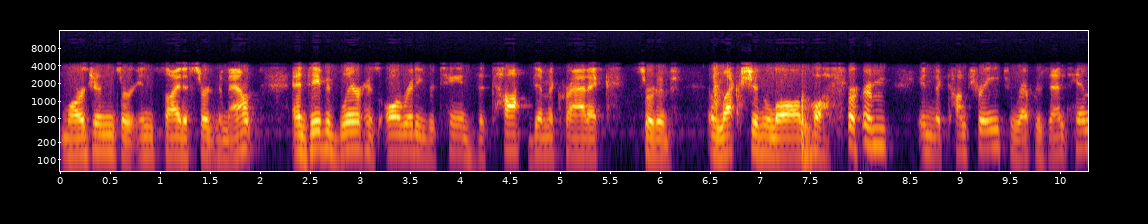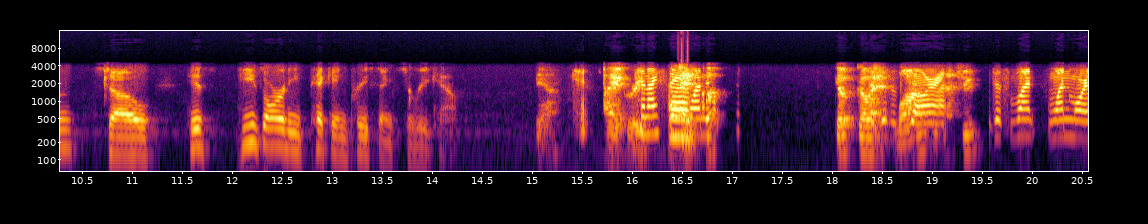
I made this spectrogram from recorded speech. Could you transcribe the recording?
margins are inside a certain amount. And David Blair has already retained the top Democratic sort of election law law firm in the country to represent him. So his he's already picking precincts to recount. Yeah, Can, I agree. can I say And, one? uh, Go, go This ahead, is Laura. Laura. you? Just one one more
